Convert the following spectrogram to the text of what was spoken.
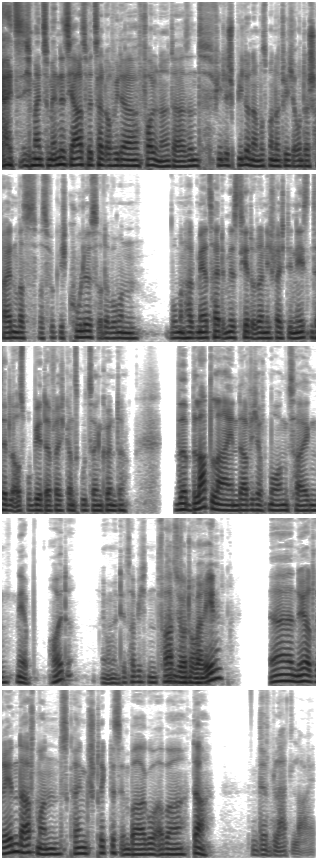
Ja, jetzt, ich meine, zum Ende des Jahres wird es halt auch wieder voll, ne? Da sind viele Spiele und da muss man natürlich auch unterscheiden, was, was wirklich cool ist oder wo man, wo man halt mehr Zeit investiert oder nicht vielleicht den nächsten Titel ausprobiert, der vielleicht ganz gut sein könnte. The Bloodline darf ich auf morgen zeigen. Nee, heute? Nee, Moment, jetzt habe ich einen Faden Kannst du darüber reden? Äh, nö, reden darf man. Ist kein striktes Embargo, aber da. The Bloodline.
